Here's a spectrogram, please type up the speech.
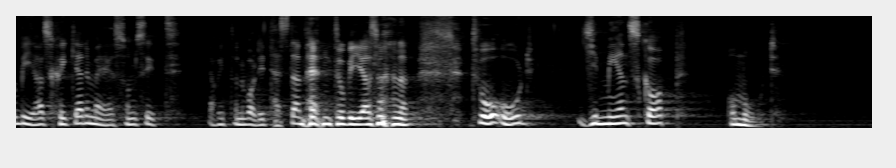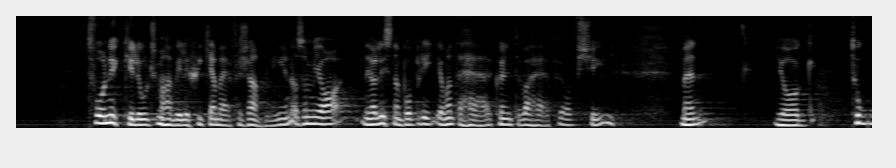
Tobias skickade med som sitt, jag vet inte om det var ditt testament Tobias, men två ord. Gemenskap och mod. Två nyckelord som han ville skicka med församlingen och som jag, när jag lyssnade på jag var inte här, kunde inte vara här för jag var förkyld. Men jag tog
